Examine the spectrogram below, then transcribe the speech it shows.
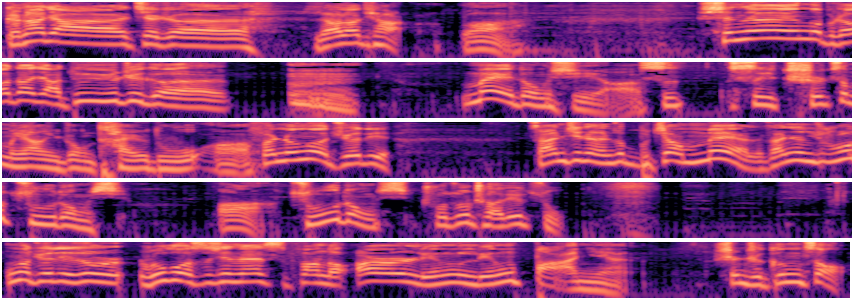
跟大家接着聊聊天儿，是吧？现在我不知道大家对于这个嗯买东西啊，是是持怎么样一种态度啊？反正我觉得，咱今天就不讲买了，咱今天就说租东西啊，租东西，出租车的租。我觉得就是，如果是现在是放到二零零八年，甚至更早，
